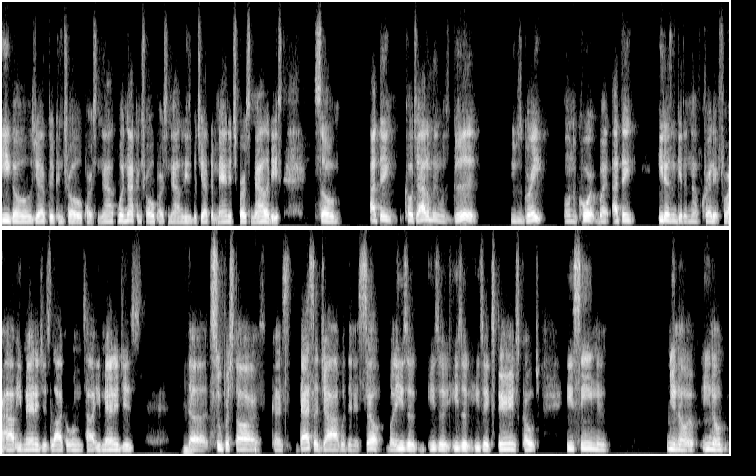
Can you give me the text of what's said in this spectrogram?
egos. You have to control personality. Well, not control personalities, but you have to manage personalities. So, I think Coach Adelman was good. He was great on the court, but I think he doesn't get enough credit for how he manages locker rooms, how he manages Mm-hmm. the superstars because that's a job within itself. But he's a he's a he's a he's an experienced coach. He's seen you know, you know,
